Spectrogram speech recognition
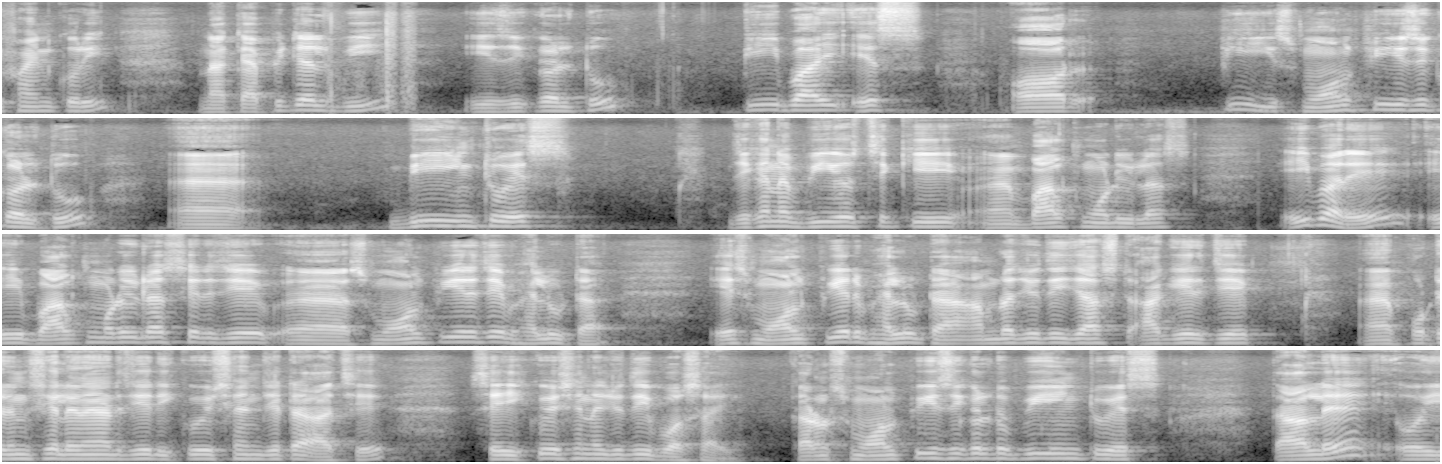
ডিফাইন করি? না capital B is equal to P by S or P small P is equal to B into S যেখানে বি হচ্ছে কি বাল্ক মডিউলাস এইবারে এই বাল্ক মডিউলাসের যে স্মল পি এর যে ভ্যালুটা এই স্মল পি এর ভ্যালুটা আমরা যদি জাস্ট আগের যে পোটেন্সিয়াল এনার্জির ইকুয়েশন যেটা আছে, সেই ইকুয়েশনে যদি বসাই, কারণ small P is equal to B into S তাহলে ওই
